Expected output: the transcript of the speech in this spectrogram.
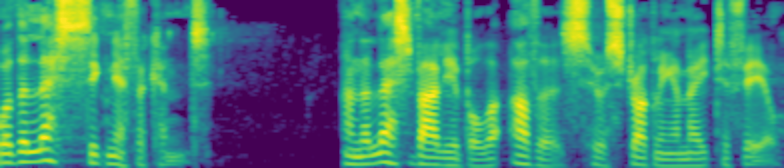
well, the less significant and the less valuable that others who are struggling are made to feel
